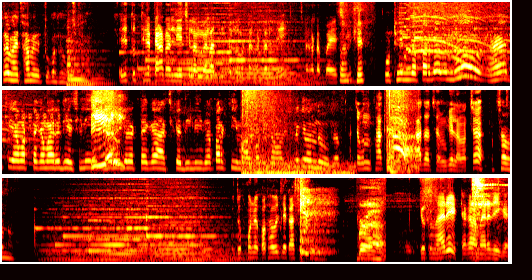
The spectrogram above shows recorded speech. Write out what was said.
এই ভাই থামে একটু কথা বলছি। এই যে তোর থেকে টাকাটা নিয়েছিলাম মেলা দিন হলো টাকাটা নিয়ে টাকাটা পেয়েছি কঠিন ব্যাপার বে বন্ধু হ্যাঁ তুই আমার টাকা মারি দিয়েছিলি? ওদের টাকা আজকে দিলি ব্যাপার কি? মাল পালি জমা দিস নাকি বন্ধু? আচ্ছা বন্ধু থাক কাজ আছে আমি গেলাম আচ্ছা? আচ্ছা বন্ধু। তুই তো ফোনে কথা বলছে কাছে কেউ তো নাই রে টাকা মেরে দিকে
